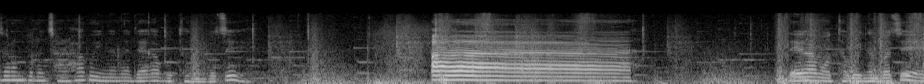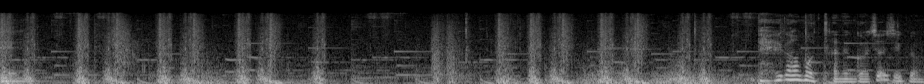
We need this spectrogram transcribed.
사람들은 잘 하고 있는데 내가 못하는 거지? 아, 내가 못하고 있는 거지? 내가 못하는 거죠, 지금?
